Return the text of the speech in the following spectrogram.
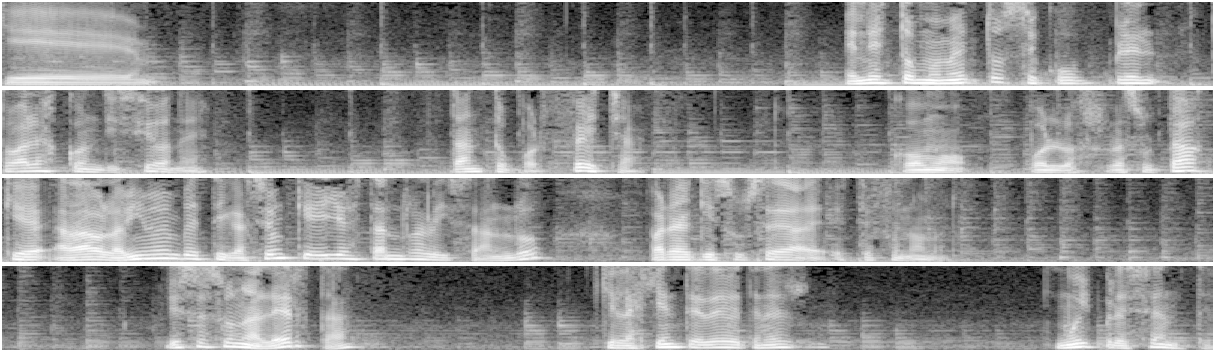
que en estos momentos se cumplen todas las condiciones, tanto por fecha como por los resultados que ha dado la misma investigación que ellos están realizando para que suceda este fenómeno. Y eso es una alerta que la gente debe tener muy presente.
